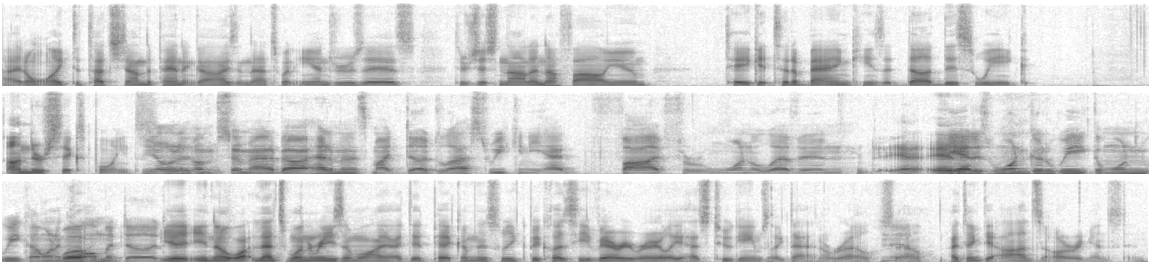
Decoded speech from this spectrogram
I don't like the touchdown dependent guys, and that's what Andrews is. There's just not enough volume. Take it to the bank. He's a dud this week. Under six points. You know what I'm so mad about? I had him as my dud last week, and he had five for 111. Yeah, he had his one good week. The one week I want to Well, call him a dud. yeah, you know what? That's one reason why I did pick him this week because he very rarely has two games like that in a row. So I think the odds are against him.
